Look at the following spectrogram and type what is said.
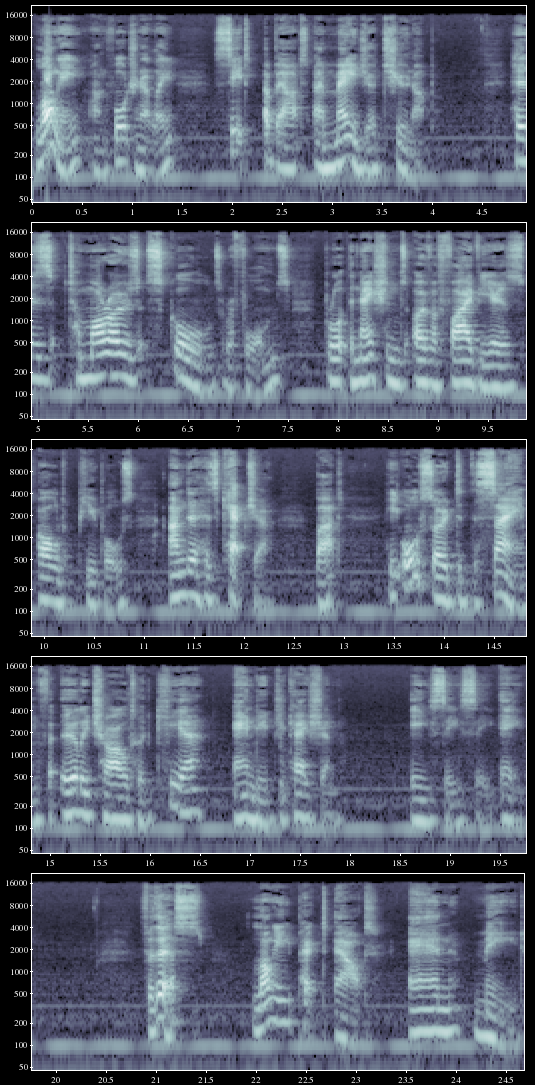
Lange, unfortunately, set about a major tune up. His Tomorrow's Schools reforms brought the nation's over five years old pupils under his capture, but he also did the same for early childhood care and education, ECCE. For this, Lange picked out Anne Meade,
